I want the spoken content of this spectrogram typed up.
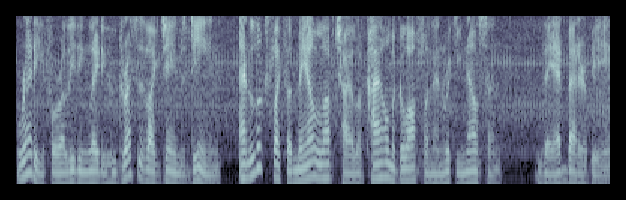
ready for a leading lady who dresses like James Dean and looks like the male love child of Kyle MacLachlan and Ricky Nelson? They had better be.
